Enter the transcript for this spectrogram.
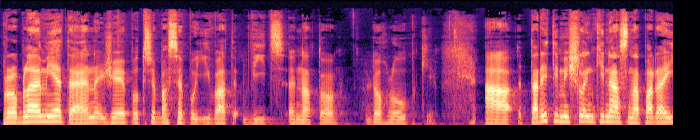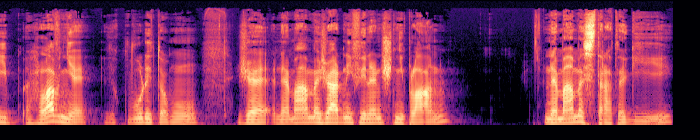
problém je ten, že je potřeba se podívat víc na to do hloubky. A tady ty myšlenky nás napadají hlavně kvůli tomu, že nemáme žádný finanční plán, nemáme strategii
